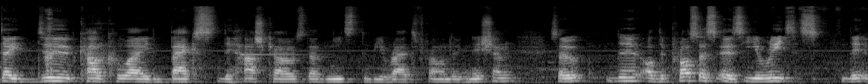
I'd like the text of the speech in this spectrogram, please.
they do calculate backs the hash codes that needs to be read from the ignition. So the uh, the process is you read the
